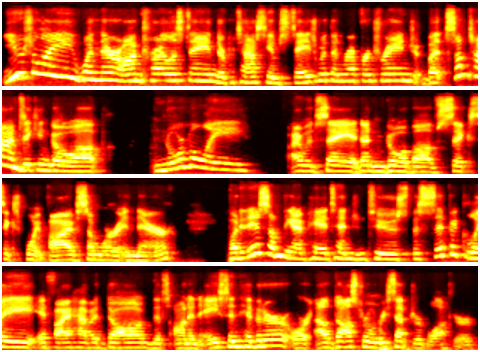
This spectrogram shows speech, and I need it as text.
Usually, when they're on trilostane, their potassium stays within reference range, but sometimes it can go up. Normally, I would say it doesn't go above six, 6.5, somewhere in there. But it is something I pay attention to, specifically if I have a dog that's on an ACE inhibitor or aldosterone receptor blocker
